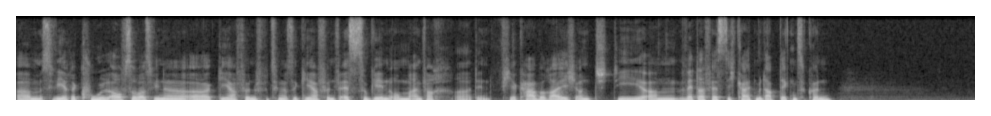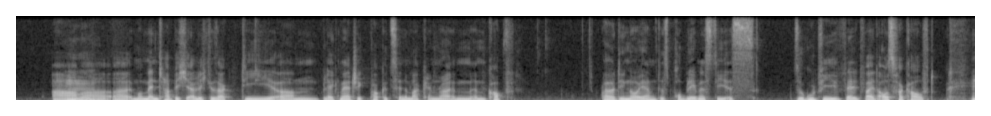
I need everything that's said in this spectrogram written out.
Ähm, es wäre cool, auf sowas wie eine äh, GH5 bzw. GH5S zu gehen, um einfach äh, den 4K-Bereich und die ähm, Wetterfestigkeit mit abdecken zu können. Aber mhm. Äh, im Moment habe ich ehrlich gesagt die ähm, Blackmagic Pocket Cinema Camera im, im Kopf äh, die neue. Das Problem ist, die ist so gut wie weltweit ausverkauft.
